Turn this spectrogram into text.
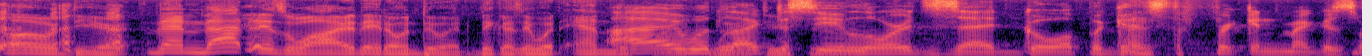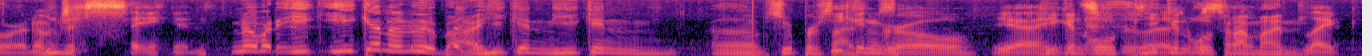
Oh dear. Then that is why they don't do it because it would end. The I would like to see soon. Lord Zedd go up against the freaking Megazord. I'm just saying. No, but he, he can do it. He can he can uh, supersize. He can himself. grow. Yeah, He he, can can. ult- he can himself, Ultraman. Like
